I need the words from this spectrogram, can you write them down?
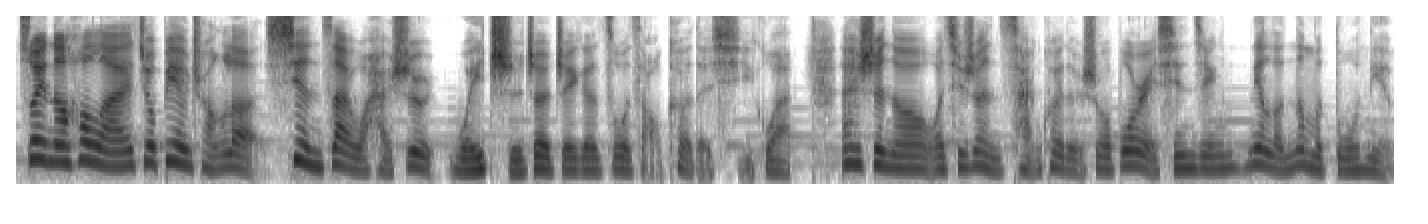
所以呢，后来就变成了，现在我还是维持着这个做早课的习惯。但是呢，我其实很惭愧的说，《波蕊心经》念了那么多年，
